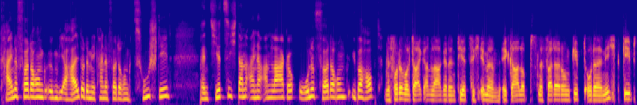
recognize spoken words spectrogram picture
keine Förderung irgendwie erhalte oder mir keine Förderung zusteht, Rentiert sich dann eine Anlage ohne Förderung überhaupt? Eine Photovoltaikanlage rentiert sich immer, egal ob es eine Förderung gibt oder nicht gibt.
